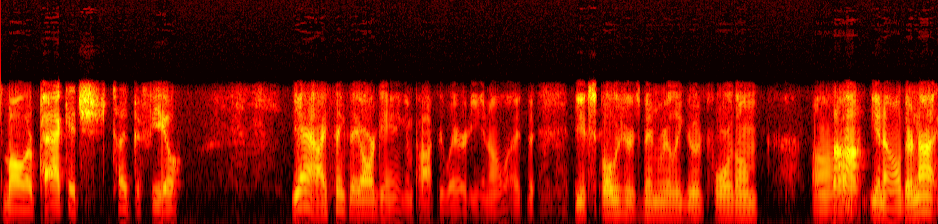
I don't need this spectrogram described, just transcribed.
smaller package type of feel. Yeah, I think they are gaining in popularity. You know, the, the exposure's been really good for them. Um, Uh-huh. You know, they're not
